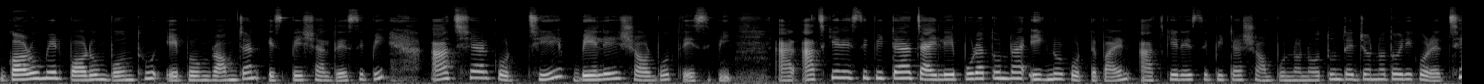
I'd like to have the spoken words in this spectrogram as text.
গরমের পরম বন্ধু এবং রমজান স্পেশাল রেসিপি আজ শেয়ার করছি বেলের শরবত রেসিপি আর আজকের রেসিপিটা চাইলে পুরাতনরা ইগনোর করতে পারেন। আজকের রেসিপিটা সম্পূর্ণ নতুনদের জন্য তৈরি করেছি।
